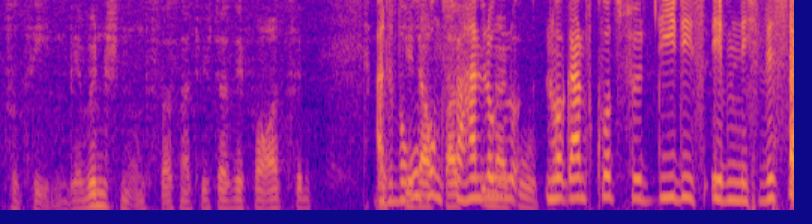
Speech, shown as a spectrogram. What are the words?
umzuziehen. Wir wünschen uns das natürlich, dass sie vor Ort sind. Also Berufungsverhandlungen, nur ganz kurz für die, die es eben nicht wissen,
